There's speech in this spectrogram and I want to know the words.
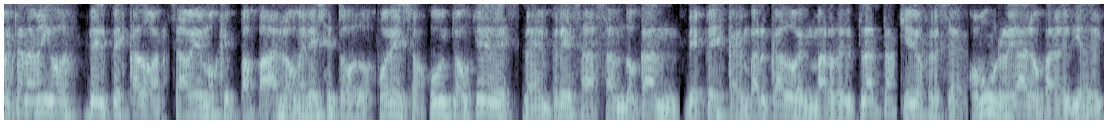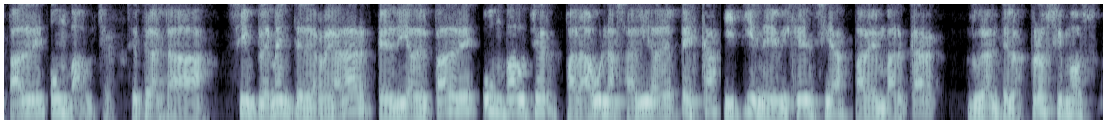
¿Cómo están amigos del pescador? Sabemos que papá lo merece todo. Por eso, junto a ustedes, la empresa Sandocan de pesca embarcado en Mar del Plata quiere ofrecer como un regalo para el Día del Padre un voucher. Se trata simplemente de regalar el Día del Padre un voucher para una salida de pesca y tiene vigencia para embarcar durante los próximos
